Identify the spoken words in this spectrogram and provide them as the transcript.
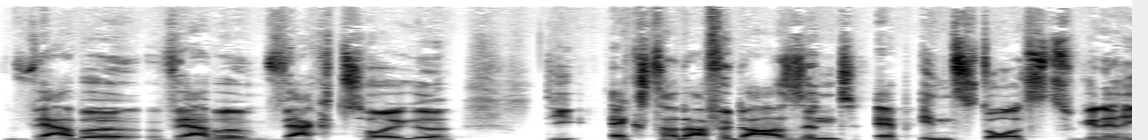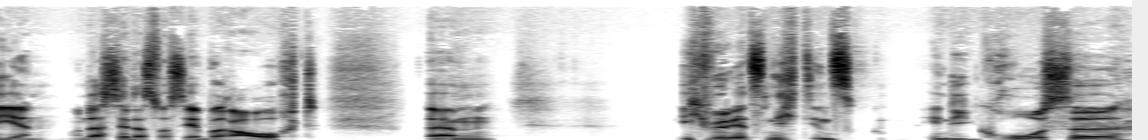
Werbe, Werbewerkzeuge, die extra dafür da sind, App-Installs zu generieren. Und das ist ja das, was ihr braucht. Ähm, ich würde jetzt nicht ins, in die große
